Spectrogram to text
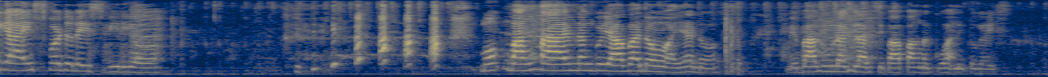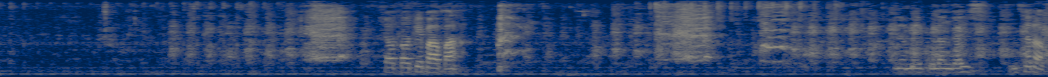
guys, for today's video. Mukbang time ng guyaba no. Ayan no. May bagong laglag si Papa ang nagkuha nito guys. Shoutout kay Papa. Pinamay ko lang guys. Ang sarap.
